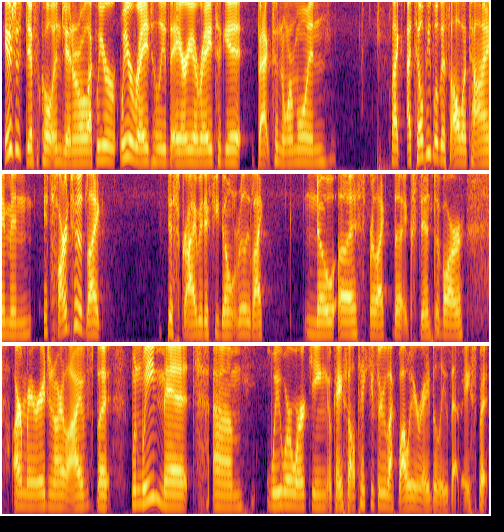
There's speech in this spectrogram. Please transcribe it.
it was just difficult in general. Like we were we were ready to leave the area, ready to get back to normal, and like I tell people this all the time, and it's hard to like describe it if you don't really like know us for like the extent of our our marriage and our lives. But when we met, um, we were working. Okay, so I'll take you through like while we were ready to leave that base. But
